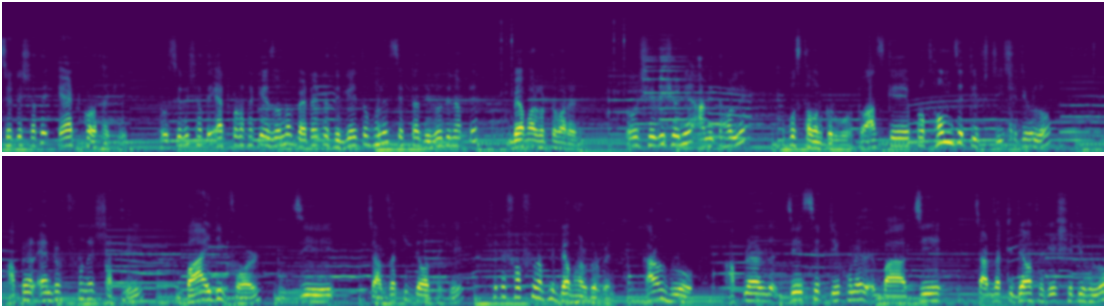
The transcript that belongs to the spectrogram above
সেটের সাথে অ্যাড করা থাকে। তো সেটের সাথে অ্যাড করা থাকে, এজন্য ব্যাটারিটা দীর্ঘায়িত হলে সেটটা দীর্ঘদিন আপনি ব্যবহার করতে পারেন। তো সে বিষয় নিয়ে আমি তাহলে উপস্থাপন করব। তো আজকে প্রথম যে টিপসটি সেটি হলো আপনার অ্যান্ড্রয়েড ফোনের সাথে বাই ডিফল্ট যে চার্জারটি দেওয়া থাকে, সেটা সবসময় আপনি ব্যবহার করবেন। কারণ হলো আপনার যে সেটটি ওখানে বা যে চার্জারটি দেওয়া থাকে, সেটি হলো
